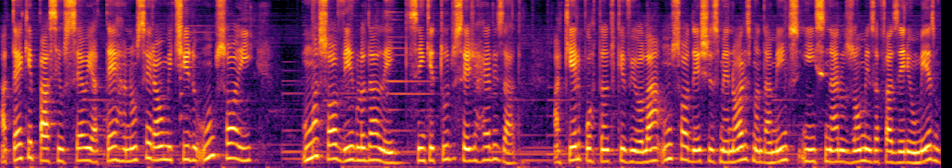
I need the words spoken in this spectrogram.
até que passem o céu e a terra, não será omitido um só i, uma só vírgula da lei, sem que tudo seja realizado. Aquele, portanto, que violar um só destes menores mandamentos e ensinar os homens a fazerem o mesmo,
